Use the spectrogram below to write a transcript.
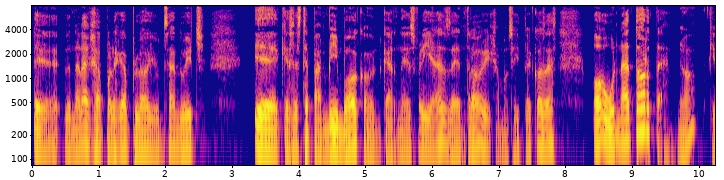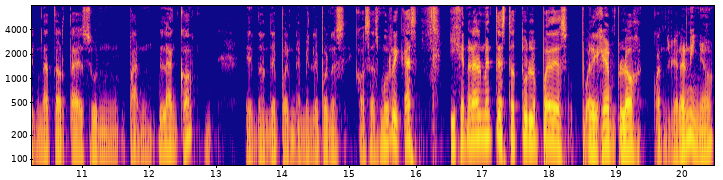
eh, de naranja, por ejemplo, y un sándwich, eh, que es este pan bimbo con carnes frías dentro y jamoncito y cosas. O una torta, ¿no? Que una torta es un pan blanco en donde también le pones cosas muy ricas. Y generalmente esto tú lo puedes, por ejemplo, cuando yo era niño,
